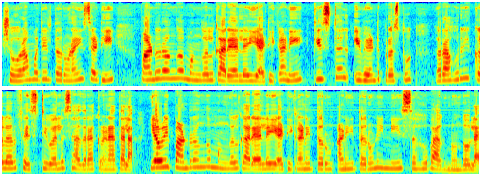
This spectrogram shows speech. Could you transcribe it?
शहरामधील तरुणाईसाठी पांडुरंग मंगल कार्यालय या ठिकाणी किस्टल इव्हेंट प्रस्तुत राहुरी कलर फेस्टिवल साजरा करण्यात आला. यावेळी पांडुरंग मंगल कार्यालय या ठिकाणी तरुण आणि तरुणींनी सहभाग नोंदवलाय.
